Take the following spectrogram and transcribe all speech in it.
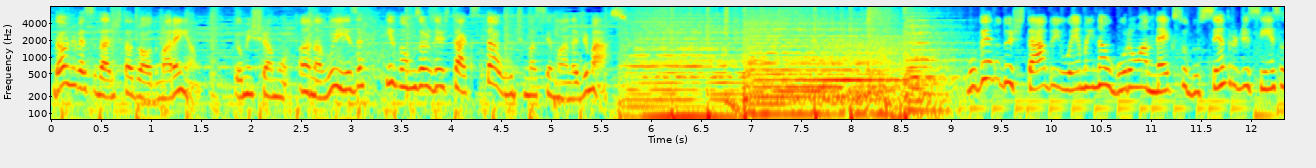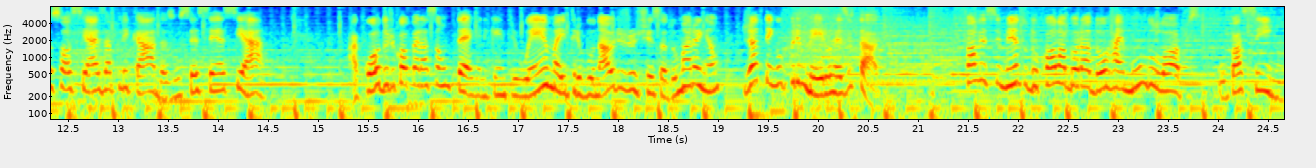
da Universidade Estadual do Maranhão. Eu me chamo Ana Luísa e vamos aos destaques da última semana de março. Governo do Estado e o EMA inauguram anexo do Centro de Ciências Sociais Aplicadas, o CCSA. Acordo de cooperação técnica entre o EMA e Tribunal de Justiça do Maranhão já tem o primeiro resultado. Falecimento do colaborador Raimundo Lopes, o Passinho.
